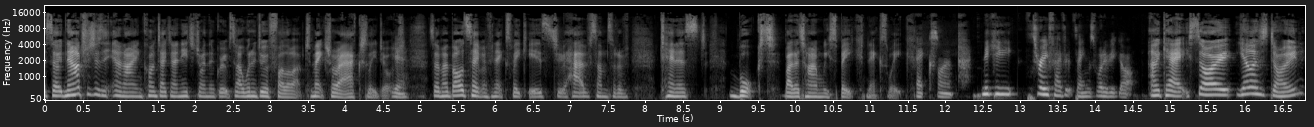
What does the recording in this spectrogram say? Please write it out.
so now Trisha's and I are in contact. And I need to join the group, so I want to do a follow up to make sure I actually do it. Yeah. So my bold statement for next week is to have some sort of tennis booked by the time we speak next week. Excellent. Nikki, three favourite things. What have you got? Okay, so Yellowstone.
